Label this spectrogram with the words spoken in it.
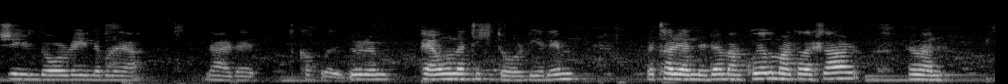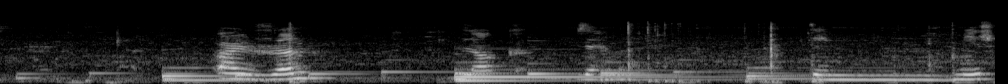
jail door ile buraya nerede kapıları diyorum. Pneumatik door diyelim. Materyalleri hemen koyalım arkadaşlar. Hemen iron block bize hemen demir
